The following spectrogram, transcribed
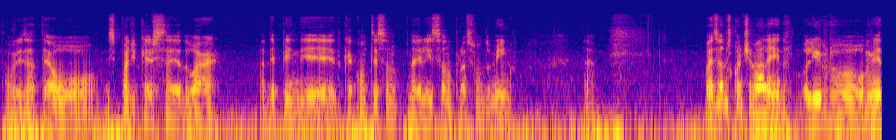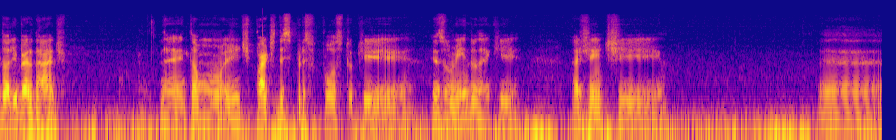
Talvez até o, esse podcast saia do ar, a depender do que aconteça no, na eleição no próximo domingo. Né? Mas vamos continuar lendo o livro O Medo à Liberdade. Né? Então a gente parte desse pressuposto que, resumindo, né, que a gente é,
